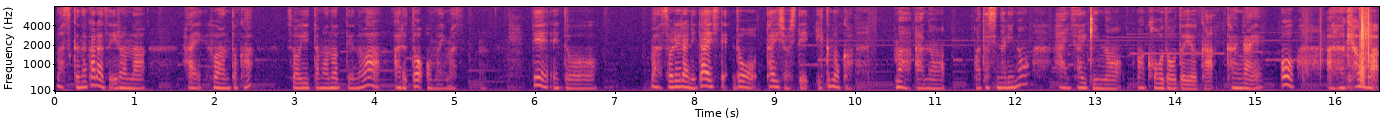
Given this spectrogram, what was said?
まあ、少なからずいろんな、はい、不安とかそういったものっていうのはあると思います。で、えっとまあ、それらに対してどう対処していくのか、まあ、あの私なりの、はい、最近の、ま、行動というか考えをあの今日は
